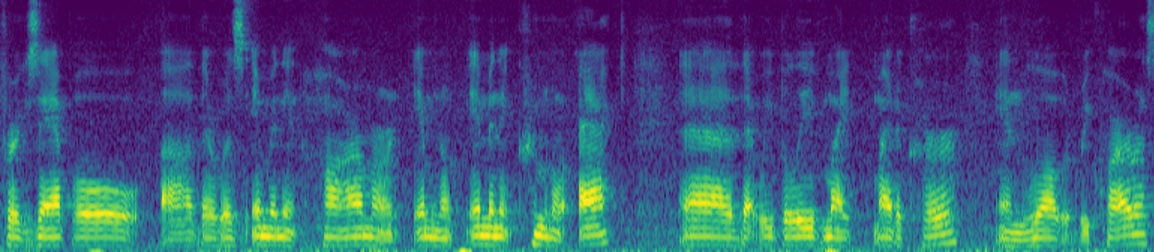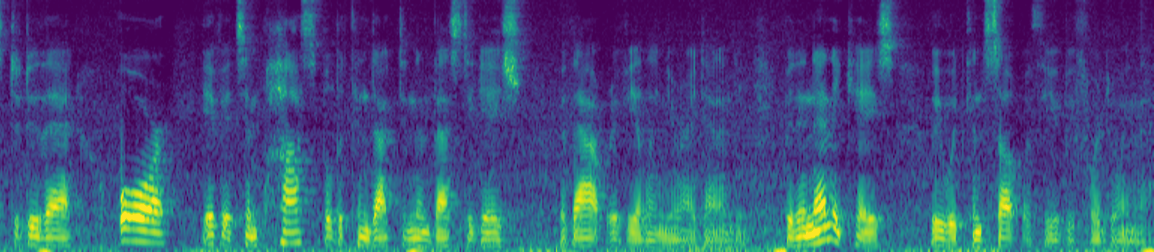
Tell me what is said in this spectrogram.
for example, uh, there was imminent harm or imminent, imminent criminal act uh, that we believe might, might occur, and the law would require us to do that, or if it's impossible to conduct an investigation without revealing your identity. But in any case, we would consult with you before doing that.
